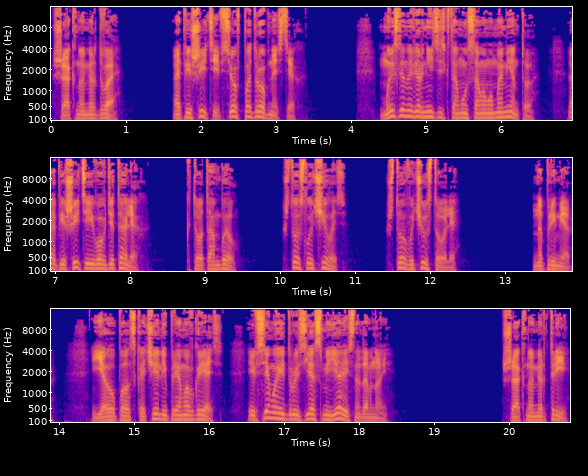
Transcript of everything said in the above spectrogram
Шаг номер два. Опишите все в подробностях. Мысленно вернитесь к тому самому моменту. Опишите его в деталях. Кто там был? Что случилось? Что вы чувствовали? Например, я упал с качелей прямо в грязь, и все мои друзья смеялись надо мной. Шаг номер три.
